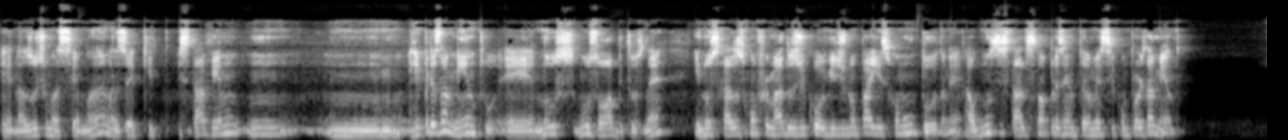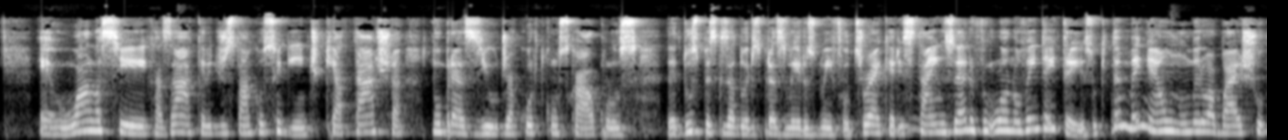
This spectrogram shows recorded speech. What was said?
é, nas últimas semanas é que está havendo um, um represamento é, nos, nos óbitos, né? e nos casos confirmados de Covid no país como um todo. Né? Alguns estados estão apresentando esse comportamento. É, o Wallace Kazak ele destaca o seguinte, que a taxa no Brasil, de acordo com os cálculos eh, dos pesquisadores brasileiros do InfoTracker, está em 0,93, o que também é um número abaixo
